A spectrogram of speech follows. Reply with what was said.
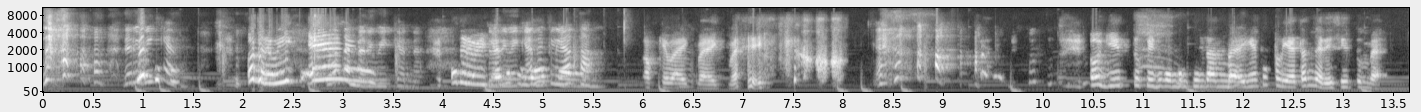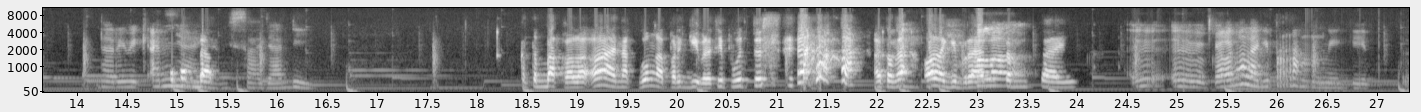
dari weekend. Oh dari weekend. Kelihatan dari weekend. Oh dari weekend. Dari weekend kelihatan. Oke baik baik baik. oh gitu kehidupan percintaan mbaknya tuh kelihatan dari situ mbak. Dari weekendnya ya, bisa jadi. Ketebak kalau oh anak gue nggak pergi berarti putus atau enggak oh lagi berantem say. Uh, uh, kalau nggak lagi perang nih gitu.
